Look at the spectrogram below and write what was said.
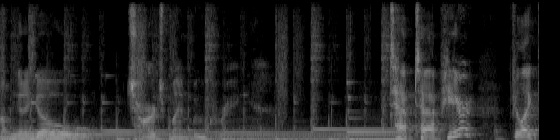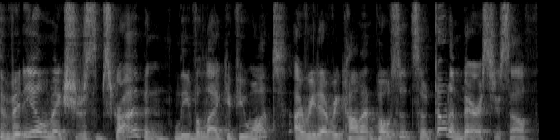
I'm gonna go charge my mood ring. Tap tap here. If you like the video, make sure to subscribe and leave a like if you want. I read every comment posted, so don't embarrass yourself.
